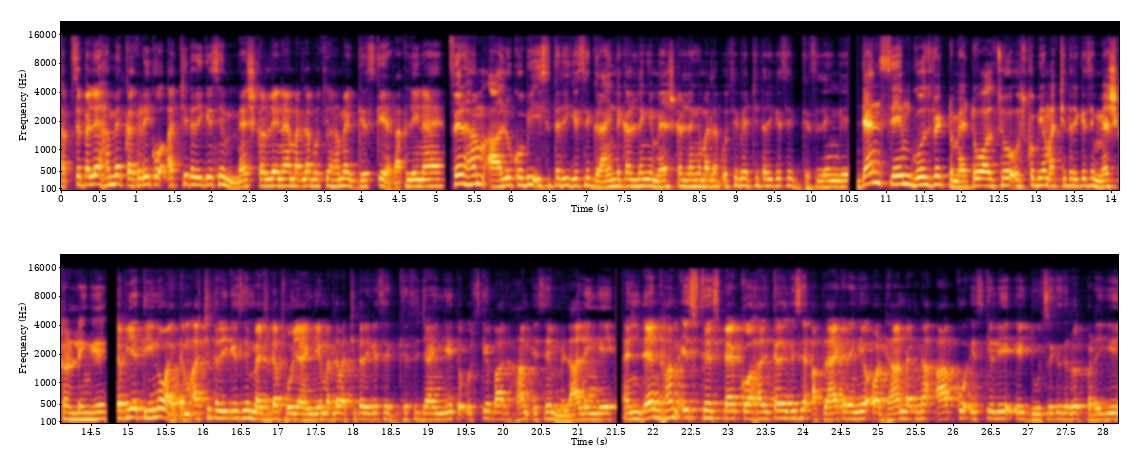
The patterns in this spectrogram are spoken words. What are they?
सबसे पहले हमें ककड़ी को अच्छी तरीके से मैश कर लेना है मतलब उसे हमें घिस के रख लेना है। फिर हम आलू को भी इसी तरीके से ग्राइंड कर लेंगे मैश कर लेंगे मतलब उसे भी अच्छी तरीके से घिस लेंगे। Then same goes with tomato also उसको भी हम अच्छी तरीके से मैश कर लेंगे। जब ये तीनों आइटम अच्छी तरीके से मैशडअप हो जाएँगे मतलब अच्छी तरीके से घिस जाएँगे तो उसके बाद हम इसे मिला लेंगे। एंड देन हम इस फेस पैक को हल्के हल्के से अप्लाई करेंगे और ध्यान रखना, आपको इसके लिए एक दूसरे की ज़रूरत पड़ेगी।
